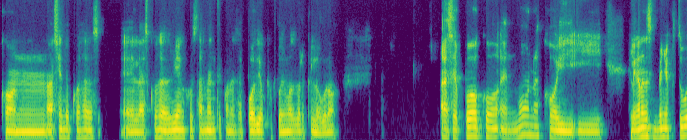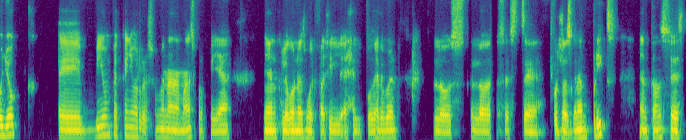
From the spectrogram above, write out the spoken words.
con haciendo cosas, eh, las cosas bien justamente con ese podio que pudimos ver que logró hace poco en Mónaco y, el gran desempeño que tuvo. Yo vi un pequeño resumen nada más porque ya, ya luego no es muy fácil el poder ver los, los, este, pues los Grand Prix. Entonces,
